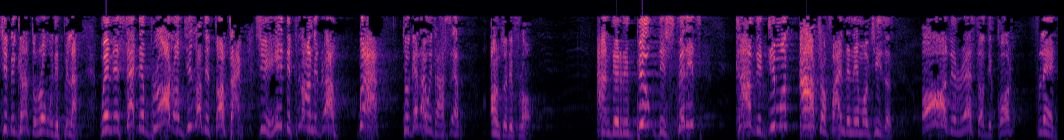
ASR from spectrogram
She began to roll with the pillar. When they said the blood of Jesus the third time, she hit the pillar on the ground. Bah! Together with herself onto the floor. And they rebuked the spirit, cast the demon out of her in the name of Jesus. All the rest of the court fled.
